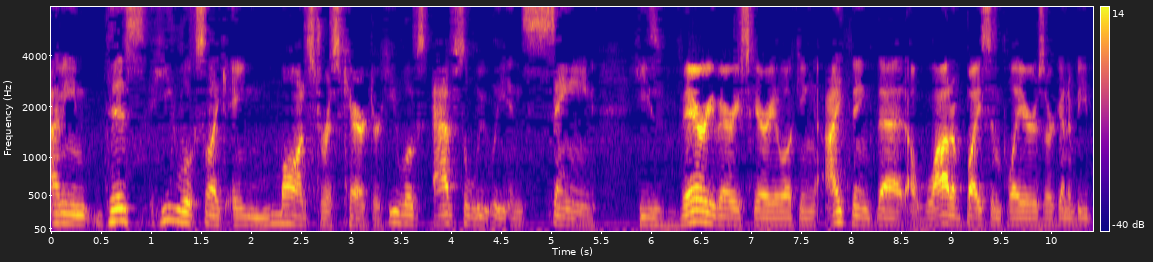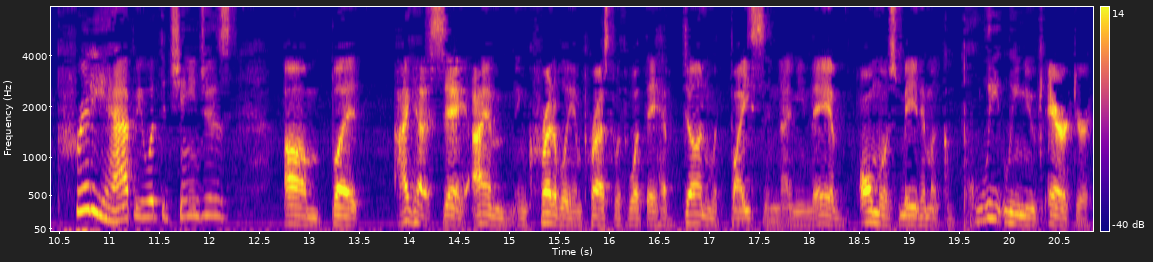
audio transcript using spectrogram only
I mean, this he looks like a monstrous character. He looks absolutely insane. He's very, very scary looking. I think that a lot of Bison players are going to be pretty happy with the changes. Um, but I gotta say, I am incredibly impressed with what they have done with Bison. I mean, they have almost made him a completely new character.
